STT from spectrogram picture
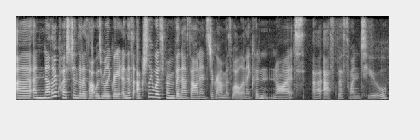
Uh, another question that I thought was really great, and this actually was from Vanessa on Instagram as well, and I couldn't not uh, ask this one too.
